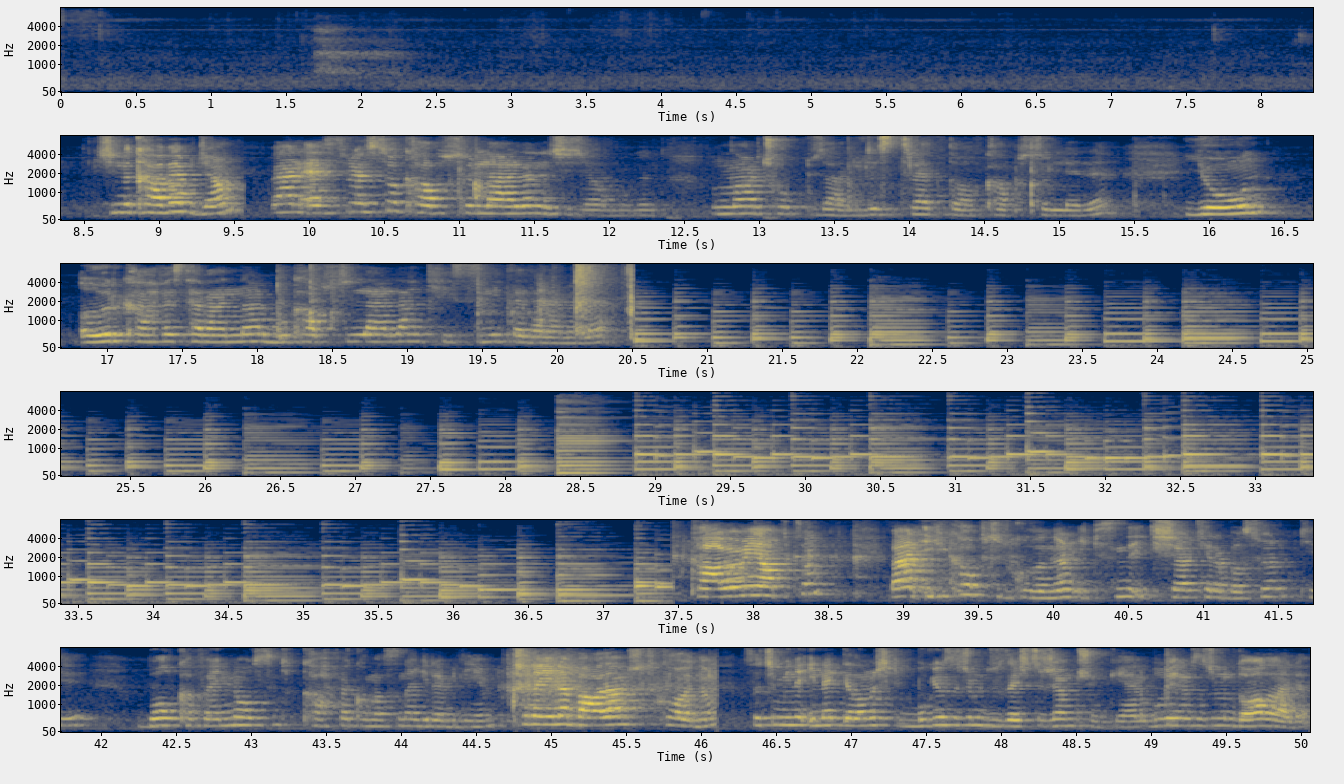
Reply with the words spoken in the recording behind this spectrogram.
Şimdi kahve yapacağım. Ben espresso kapsüllerden içeceğim bugün. Bunlar çok güzel. Ristretto kapsülleri. Yoğun, ağır kahve sevenler bu kapsüllerden kesinlikle denemeli. Kullanıyorum. İkisini de ikişer kere basıyorum ki bol kafeinli olsun ki kahve komasına girebileyim. İçine yine badem sütü koydum. Saçım yine inek yalamış gibi. Bugün saçımı düzleştireceğim çünkü. Yani bu benim saçımın doğal hali.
